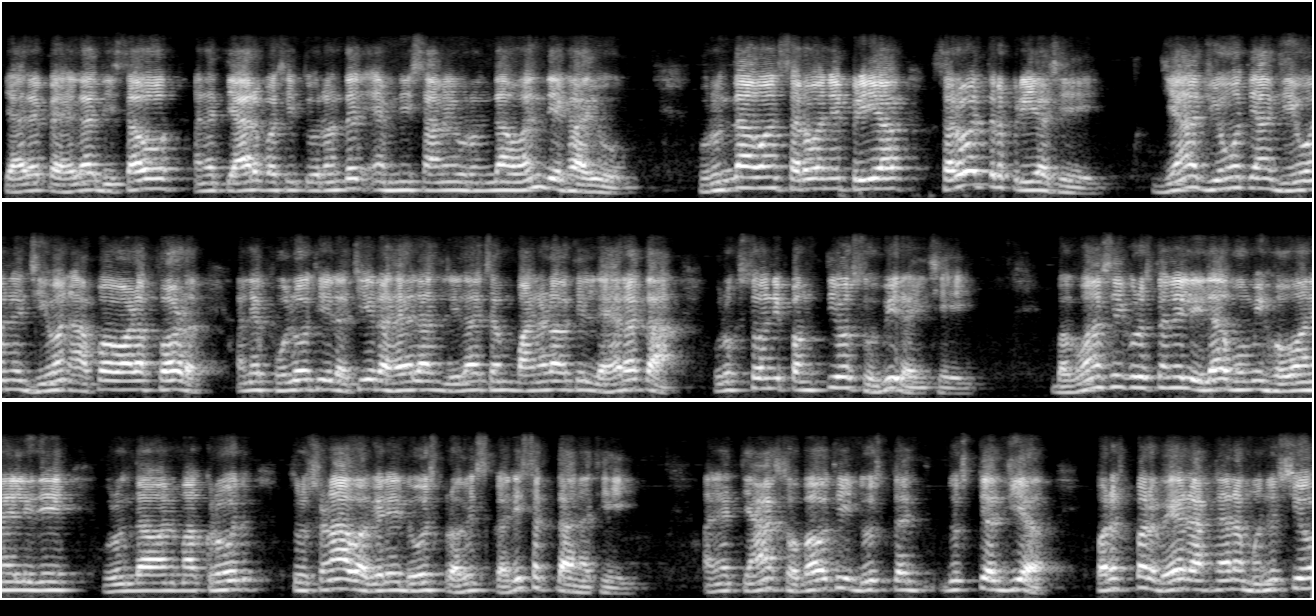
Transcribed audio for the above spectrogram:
ત્યારે પહેલા દિશાઓ અને ત્યાર પછી તુરંત જ એમની સામે વૃંદાવન દેખાયું. વૃંદાવન સર્વને પ્રિય, સર્વત્ર પ્રિય છે. જ્યાં જીવો ત્યાં જીવોને જીવન આપવાવાળા ફળ અને ફૂલોથી રચી રહેલા લીલાછમ પાંદડાઓથી લહેરાતા વૃક્ષોની પંક્તિઓ શોભી રહી છે. ભગવાન શ્રી કૃષ્ણની લીલા ભૂમિ હોવાને લીધે વૃંદાવનમાં ક્રોધ, તૃષ્ણા વગેરે દોષ પ્રવેશ કરી શકતા નથી. અને ત્યાં સ્વભાવથી દુસ્ત દુસ્ત્યજ્ય પરસ્પર વેર રાખનારા મનુષ્યો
